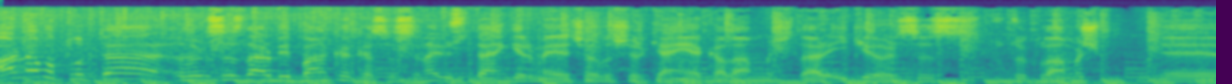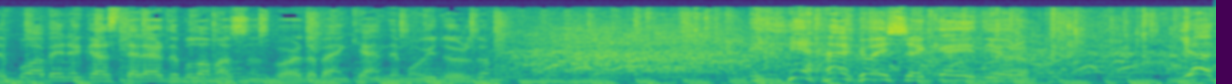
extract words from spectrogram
Arnavutluk'ta hırsızlar bir banka kasasına üstten girmeye çalışırken yakalanmışlar. İki hırsız tutuklanmış. Ee, bu haberi gazetelerde bulamazsınız bu arada. Ben kendim uydurdum. Şaka ediyorum. Ya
